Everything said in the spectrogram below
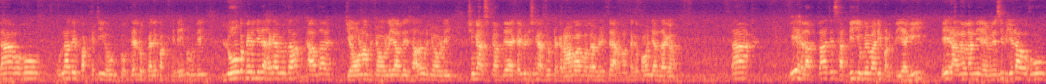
ਤਾਂ ਉਹ ਉਹਨਾਂ ਦੇ ਪੱਖ 'ਚ ਹੀ ਉਹ ਭੁਗਦੇ ਲੋਕਾਂ ਦੇ ਪੱਖ 'ਚ ਨਹੀਂ ਭੁਗਦੇ ਲੋਕ ਫਿਰ ਜਿਹੜਾ ਹੈਗਾ ਵੀ ਉਹਦਾ ਆਪਦਾ ਜਿਉਣਾ ਬਚਾਉਣ ਲਈ, ਆਪਦੇ ਸਾਧਨ ਬਚਾਉਣ ਲਈ ਸੰਘਰਸ਼ ਕਰਦੇ ਆ। ਕਈ ਵਾਰੀ ਸੰਘਰਸ਼ ਉਹ ਟਕਰਾਵਾਂ ਮਤਲਬ ਇਸ਼ਤਿਹਾਰਾਂ ਤੱਕ ਪਹੁੰਚ ਜਾਂਦਾ ਹੈਗਾ। ਤਾਂ ਇਹ ਹਾਲਾਤਾਂ 'ਚ ਸਾਡੀ ਜ਼ਿੰਮੇਵਾਰੀ ਬਣਦੀ ਹੈਗੀ। ਇਹ ਆਨਲਾਈਨ ਐਵਰੇਸੀ ਵੀ ਜਿਹੜਾ ਉਹ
